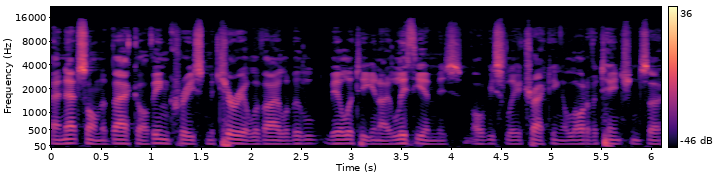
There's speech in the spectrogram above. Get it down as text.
And that's on the back of increased material availability. You know, lithium is obviously attracting a lot of attention, so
